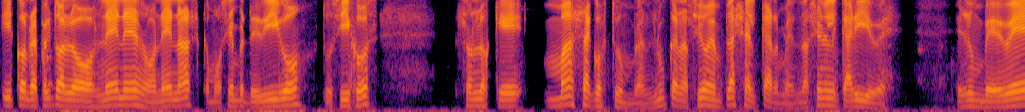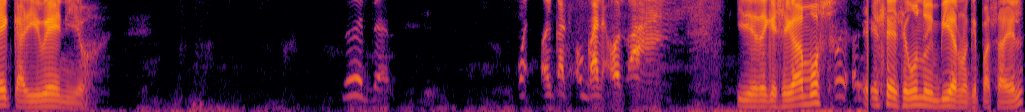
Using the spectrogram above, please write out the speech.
Y con respecto a los nenes o nenas, como siempre te digo, tus hijos son los que más se acostumbran. Luca nació en Playa del Carmen, nació en el Caribe. Es un bebé caribeño. Y desde que llegamos, este es el segundo invierno que pasa él.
